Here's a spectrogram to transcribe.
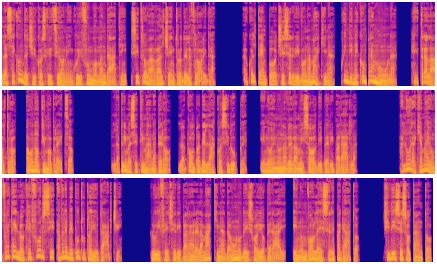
La seconda circoscrizione in cui fummo mandati si trovava al centro della Florida. A quel tempo ci serviva una macchina, quindi ne comprammo una e tra l'altro a un ottimo prezzo. La prima settimana però la pompa dell'acqua si ruppe e noi non avevamo i soldi per ripararla. Allora chiamai un fratello che forse avrebbe potuto aiutarci. Lui fece riparare la macchina da uno dei suoi operai e non volle essere pagato. Ci disse soltanto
